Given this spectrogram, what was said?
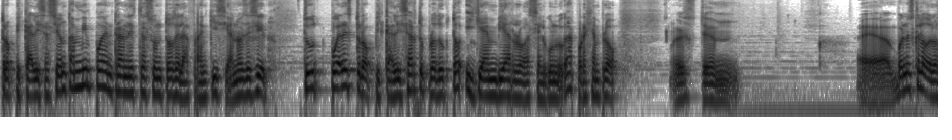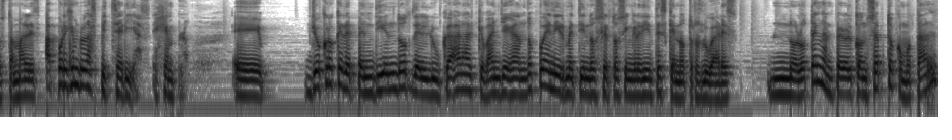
tropicalización también puede entrar en este asunto de la franquicia, ¿no? Es decir, tú puedes tropicalizar tu producto y ya enviarlo hacia algún lugar. Por ejemplo, este... Eh, bueno, es que lo de los tamales... Ah, por ejemplo, las pizzerías, ejemplo. Eh, yo creo que dependiendo del lugar al que van llegando, pueden ir metiendo ciertos ingredientes que en otros lugares no lo tengan. Pero el concepto como tal,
